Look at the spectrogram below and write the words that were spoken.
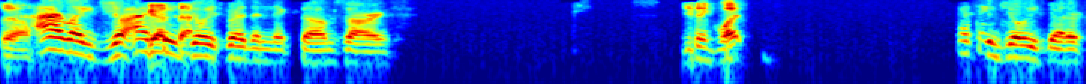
So, I like Joe. I think that. Joey's better than Nick, though. I'm sorry. You think what? I think Joey's better.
